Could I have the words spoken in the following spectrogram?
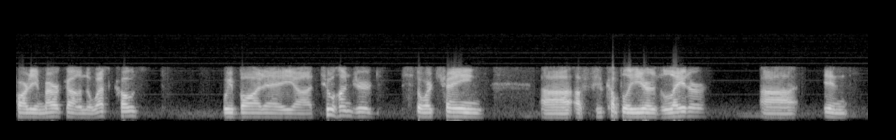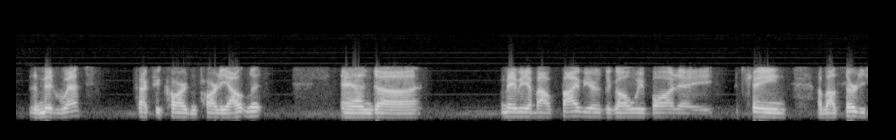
Party America on the West Coast. We bought a uh, 200 store chain uh, a few couple of years later uh, in the Midwest, Factory Card and Party Outlet, and uh, maybe about five years ago, we bought a chain, about 30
